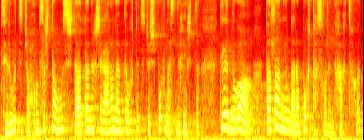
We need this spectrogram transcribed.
цэргүүд ч ухамсартай хүмүүс шүү дээ. Одооных шиг 18 та хүүхдүүд ч биш бүх насныхан ирсэн тэгээд нөгөө 7 хоногийн дараа бүх тосгоор энэ хааг цохоод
